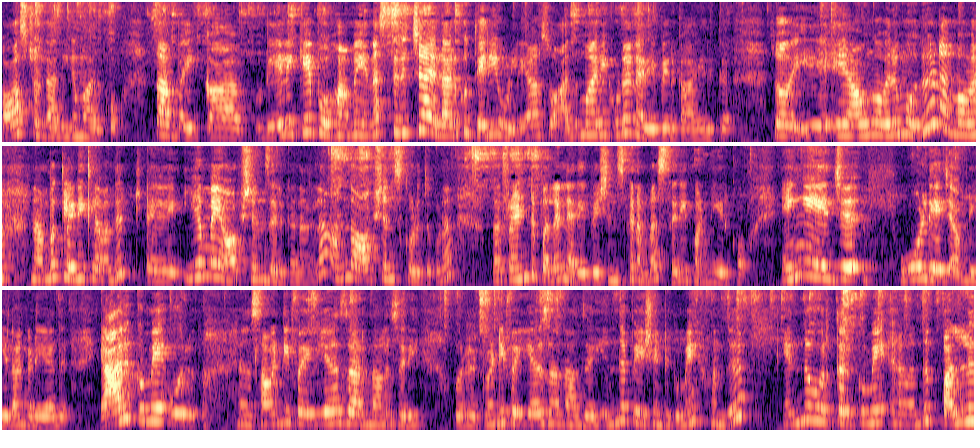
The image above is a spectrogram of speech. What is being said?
காஸ்ட் வந்து அதிகமாக இருக்கும். ஸோ அப்போ கா வேலைக்கே போகாமல் ஏன்னா சிரிச்சா எல்லாருக்கும் தெரியும் இல்லையா? ஸோ அது மாதிரி கூட நிறைய பேருக்கு ஆயிருக்கு. ஸோ அவங்க வரும்போது நம்ம நம்ம கிளினிக்கில் வந்து இஎம்ஐ ஆப்ஷன்ஸ் இருக்கனால அந்த ஆப்ஷன்ஸ் கொடுத்து கூட ஃப்ரண்ட் பல்ல நிறைய பேஷண்ட்ஸ்க்கு நம்ம சரி பண்ணியிருக்கோம். எங் ஏஜ் ஓல்ட் ஏஜ் அப்படியெல்லாம் கிடையாது. யாருக்குமே ஒரு செவன்ட்டி ஃபைவ் இயர்ஸாக இருந்தாலும் சரி ஒரு டுவெண்ட்டி ஃபைவ் இயர்ஸாக இருந்தாலும் சரி எந்த பேஷண்ட்டுக்குமே வந்து எந்த ஒருத்தருக்குமே வந்து பல்லு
